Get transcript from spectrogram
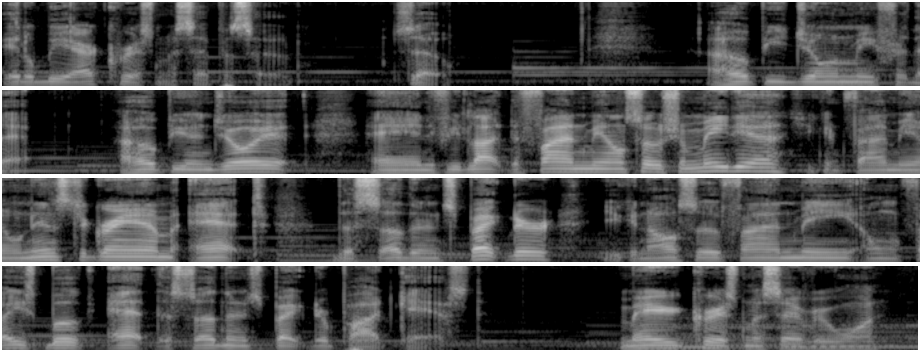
it'll be our Christmas episode. So, I hope you join me for that. I hope you enjoy it. And if you'd like to find me on social media, you can find me on Instagram at The Southern Spectre. You can also find me on Facebook at The Southern Spectre Podcast. Merry Christmas, everyone.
